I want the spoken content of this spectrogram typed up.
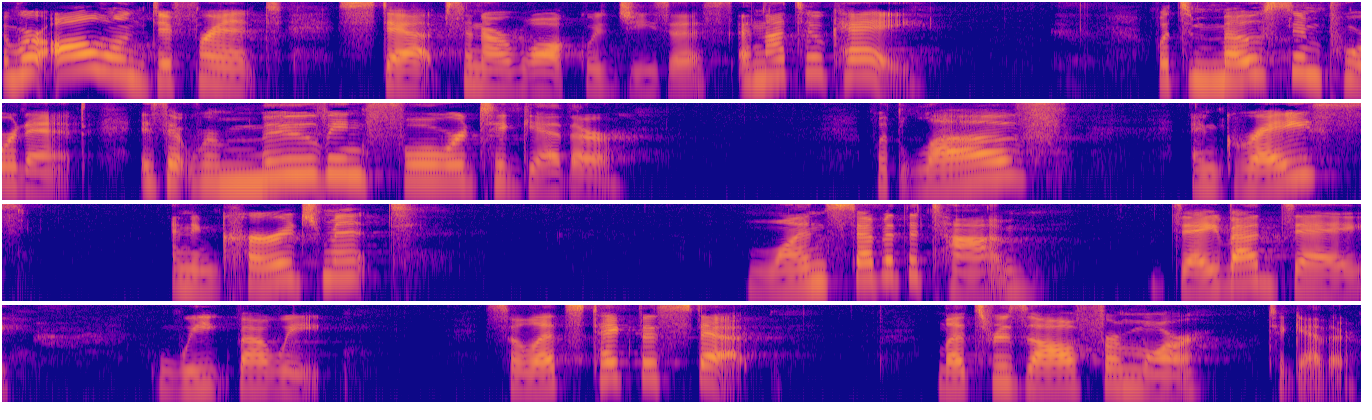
And we're all on different steps in our walk with Jesus, and that's okay. What's most important is that we're moving forward together with love and grace and encouragement, one step at a time, day by day, week by week. So let's take this step. Let's resolve for more together.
